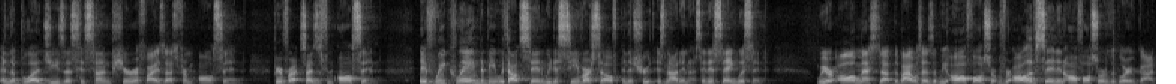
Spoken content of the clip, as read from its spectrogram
and the blood Jesus, His Son, purifies us from all sin. Purifies us from all sin. If we claim to be without sin, we deceive ourselves, and the truth is not in us. It is saying, listen, we are all messed up. The Bible says that we all fall short, we all have sinned and all fall short of the glory of God.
